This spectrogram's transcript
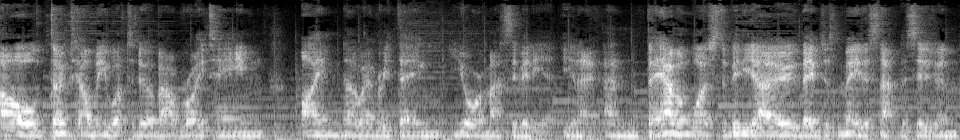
oh don't tell me what to do about writing I know everything, you're a massive idiot, you know, and they haven't watched the video, they've just made a snap decision.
